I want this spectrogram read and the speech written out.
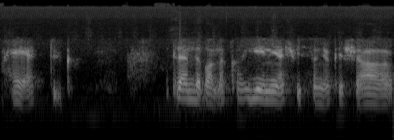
helyettük. Rendben vannak a higiéniás viszonyok és, a,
